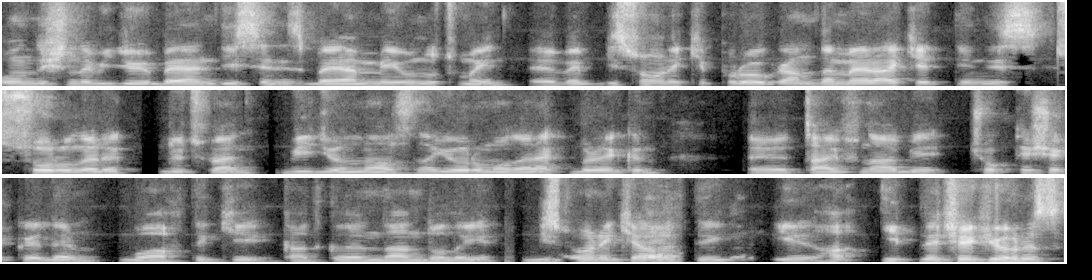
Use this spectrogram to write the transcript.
Onun dışında videoyu beğendiyseniz beğenmeyi unutmayın. E, ve bir sonraki programda merak ettiğiniz soruları lütfen videonun altına yorum olarak bırakın. E, Tayfun abi çok teşekkür ederim bu haftaki katkılarından dolayı. Bir sonraki Ben- haftayı ha- iple çekiyoruz.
